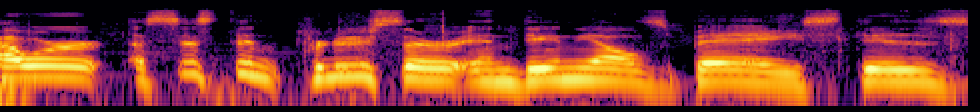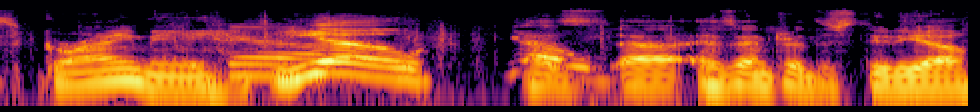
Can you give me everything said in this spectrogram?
Our assistant producer in Danielle's Bay, Stiz Grimy, yo, has, uh, has entered the studio.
